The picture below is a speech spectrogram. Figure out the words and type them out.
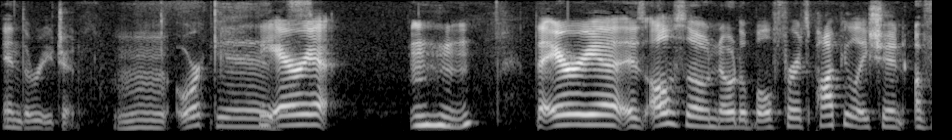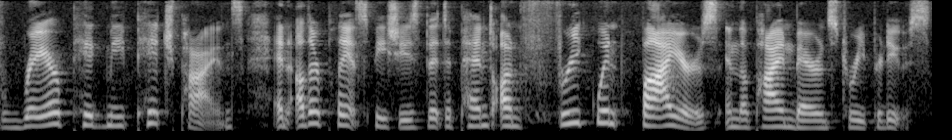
in the region. Mm, orchids. The area hmm The area is also notable for its population of rare pygmy pitch pines and other plant species that depend on frequent fires in the pine barrens to reproduce.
